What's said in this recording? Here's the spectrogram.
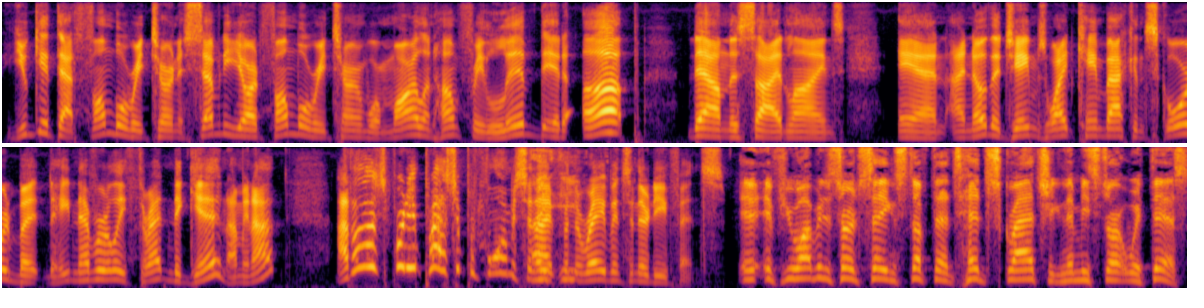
you get that fumble return, a 70 yard fumble return where Marlon Humphrey lived it up down the sidelines. And I know that James White came back and scored, but they never really threatened again. I mean, I I thought that was a pretty impressive performance tonight from the Ravens and their defense. If you want me to start saying stuff that's head scratching, let me start with this:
